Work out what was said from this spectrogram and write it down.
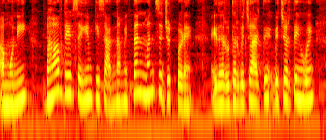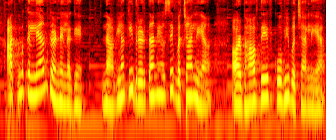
अब मुनि भावदेव संयम की साधना में तन मन से जुट पड़े। इधर उधर विचारते विचरते हुए आत्मकल्याण करने लगे। नागला की दृढ़ता ने उसे बचा लिया और भावदेव को भी बचा लिया।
